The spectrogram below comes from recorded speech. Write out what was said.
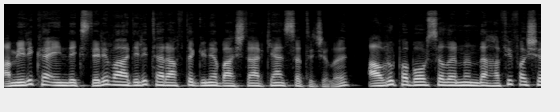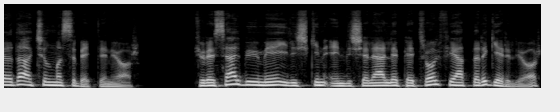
Amerika endeksleri vadeli tarafta güne başlarken satıcılı, Avrupa borsalarının da hafif aşağıda açılması bekleniyor. Küresel büyümeye ilişkin endişelerle petrol fiyatları geriliyor,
